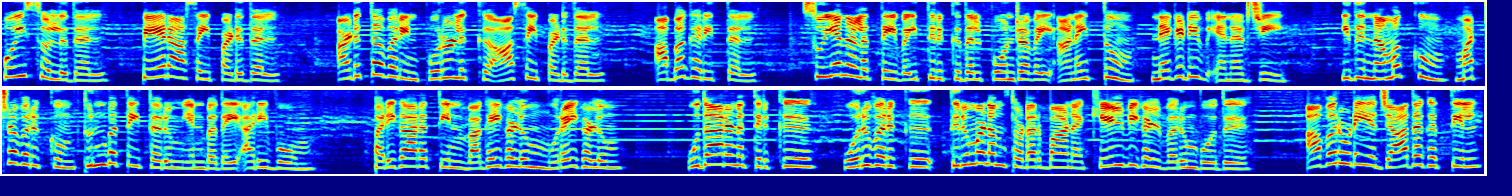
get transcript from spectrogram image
பொய் சொல்லுதல் பேராசைப்படுதல் அடுத்தவரின் பொருளுக்கு ஆசைப்படுதல் அபகரித்தல் சுயநலத்தை வைத்திருக்குதல் போன்றவை அனைத்தும் நெகட்டிவ் எனர்ஜி. இது நமக்கும் மற்றவருக்கும் துன்பத்தை தரும் என்பதை அறிவோம். பரிகாரத்தின் வகைகளும் முறைகளும் உதாரணத்திற்கு ஒருவருக்கு திருமணம் தொடர்பான கேள்விகள் வரும்போது அவருடைய ஜாதகத்தில்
